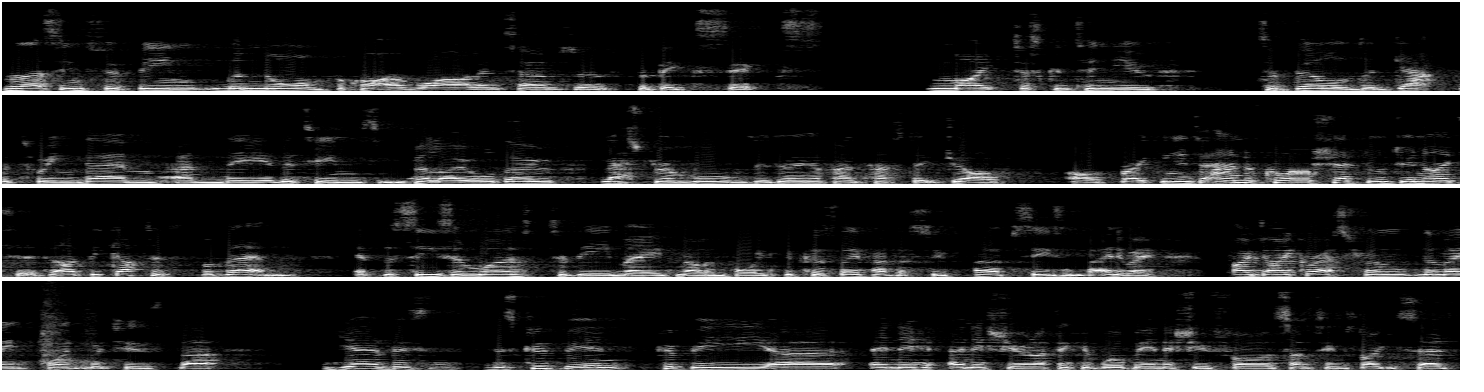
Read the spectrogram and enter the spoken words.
that seems to have been the norm for quite a while in terms of the big six might just continue to build a gap between them and the the teams below. Although Leicester and Wolves are doing a fantastic job of breaking into, and of course Sheffield United, I'd be gutted for them if the season were to be made null and void because they've had a superb season. But anyway, I digress from the main point, which is that yeah, this this could be an, could be uh, an an issue, and I think it will be an issue for some teams. Like you said,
